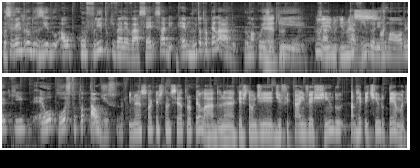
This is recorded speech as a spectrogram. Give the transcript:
você já é introduzido ao conflito que vai levar a série, sabe? É muito atropelado pra uma coisa É, tu- que Não, sabe, e- e não é tá vindo ali só- de uma obra que é o oposto total disso, né? E não é só a questão de ser atropelado, né? É a questão de, de ficar investindo, sabe, repetindo temas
